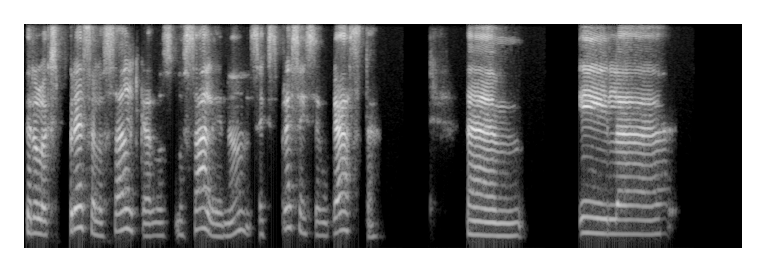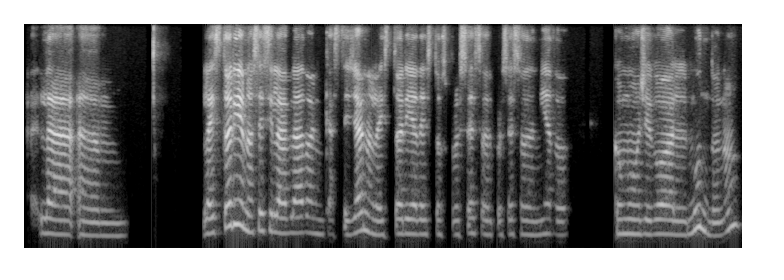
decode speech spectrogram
Pero lo expresa, lo salga, lo, sale, ¿no? Se expresa y se gasta. y la, la, la historia, no sé si la he hablado en castellano, la historia de estos procesos, el proceso de miedo, cómo llegó al mundo, ¿no?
